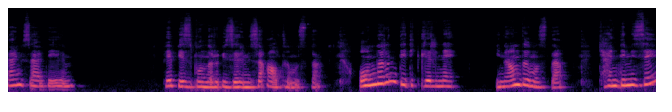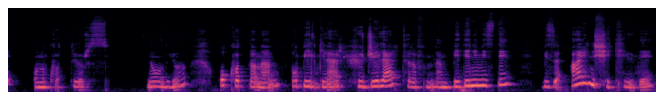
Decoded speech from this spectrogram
ben güzel değilim. Ve biz bunları üzerimize aldığımızda, onların dediklerine inandığımızda kendimize onu kodluyoruz. Ne oluyor? O kodlanan o bilgiler hücreler tarafından bedenimizde bize aynı şekilde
